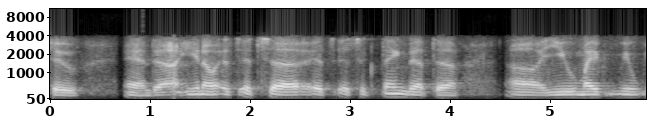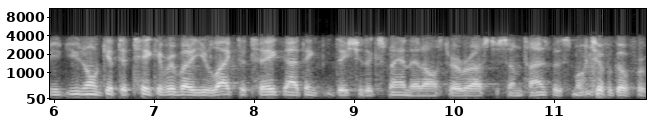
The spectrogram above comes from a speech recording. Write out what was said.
two. And uh, you know, it's it's uh, it's it's a thing that. Uh, uh, you may you, you don't get to take everybody you like to take. I think they should expand that All-Star roster sometimes, but it's more difficult for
